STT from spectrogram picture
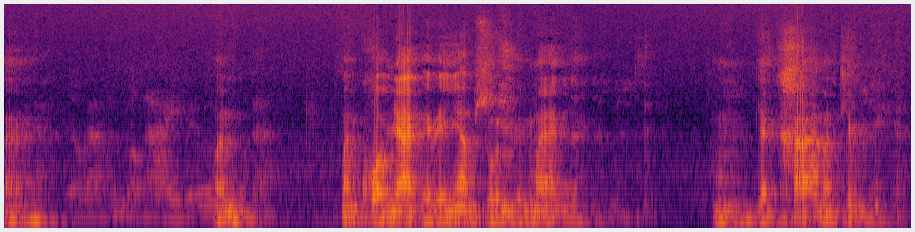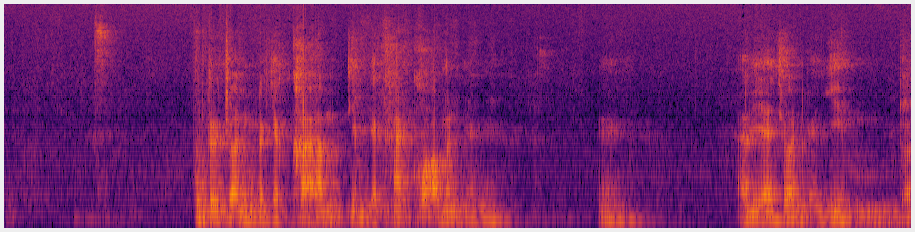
อ่าแต่ว่ามันบ่ง่ายเด้อมันมันความยากเลยย่ำศูนย์ขึ้นมาเนี่ย อืมอยากขามันทิ่มพุทธชนมันก็จะขามันทิ่มอยากหักคอมันอย่างนี้อันนี้ชนก็ยิ้มก็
